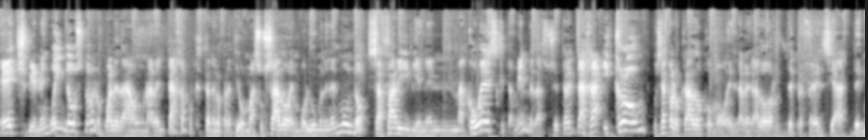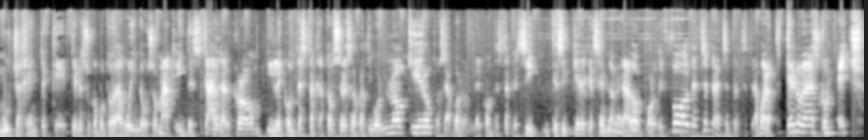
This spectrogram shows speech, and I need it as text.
Edge viene en Windows, ¿no? Lo cual le da una ventaja porque está en el operativo más usado en volumen en el mundo. Safari viene en macOS, que también le da su cierta ventaja. Y Chrome, pues se ha colocado como el navegador de preferencia de mucha gente que tiene su computadora Windows o Mac y descarga el Chrome y le contesta 14 veces al operativo, no quiero, o sea, bueno, le contesta que sí, que sí quiere que sea el navegador por default, etcétera, etcétera, etcétera. Bueno, ¿qué novedades con Edge?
